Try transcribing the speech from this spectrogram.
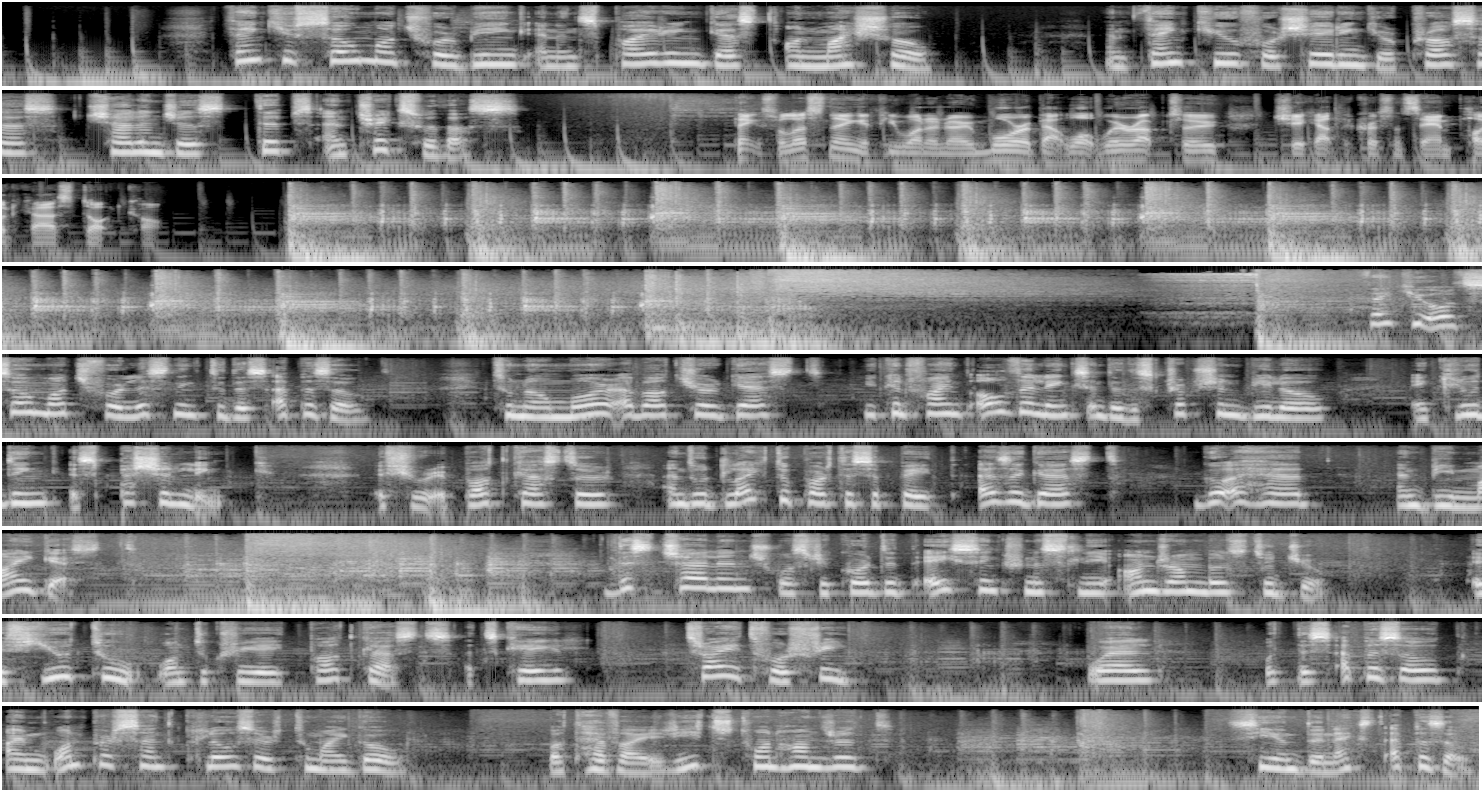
Thank you so much for being an inspiring guest on my show. And thank you for sharing your process, challenges, tips, and tricks with us. Thanks for listening. If you want to know more about what we're up to, check out the Chris Thank you all so much for listening to this episode. To know more about your guest, you can find all the links in the description below, including a special link. If you're a podcaster and would like to participate as a guest, go ahead and be my guest. This challenge was recorded asynchronously on Rumble Studio. If you too want to create podcasts at scale, try it for free. Well, with this episode, I'm 1% closer to my goal. But have I reached 100? See you in the next episode.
